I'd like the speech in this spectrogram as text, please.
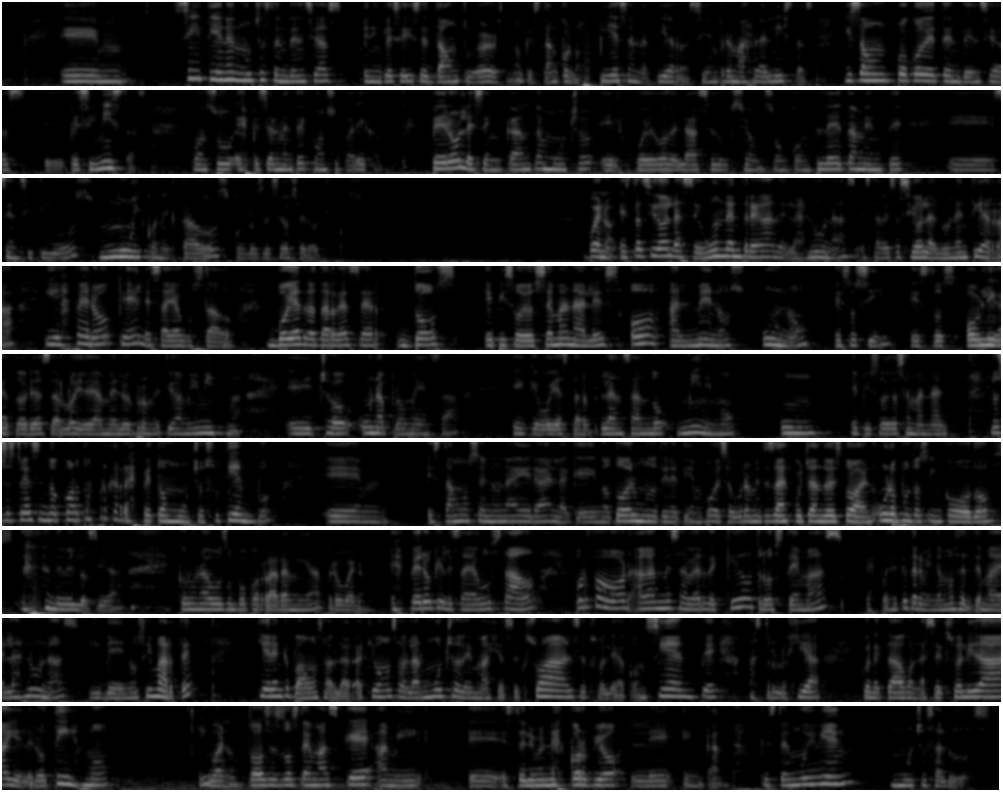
Em, sí tienen muchas tendencias, en inglés se dice down to earth, ¿no? que están con los pies en la tierra, siempre más realistas, quizá un poco de tendencias eh, pesimistas, con su, especialmente con su pareja. Pero les encanta mucho el juego de la seducción, son completamente eh, sensitivos, muy conectados con los deseos eróticos. Bueno, esta ha sido la segunda entrega de las lunas, esta vez ha sido la luna en tierra y espero que les haya gustado. Voy a tratar de hacer dos episodios semanales o al menos uno, eso sí, esto es obligatorio hacerlo, yo ya me lo he prometido a mí misma, he hecho una promesa en que voy a estar lanzando mínimo un episodio semanal. Los estoy haciendo cortos porque respeto mucho su tiempo. Em, estamos en una era en la que no todo el mundo tiene tiempo. Seguramente están escuchando esto en 1.5 o 2 de velocidad, con una voz un poco rara mía, pero bueno, espero que les haya gustado. Por favor, háganme saber de qué otros temas, después de que terminemos el tema de las lunas y Venus y Marte, quieren que podamos hablar. Aquí vamos a hablar mucho de magia sexual, sexualidad consciente, astrología conectada con la sexualidad y el erotismo. Y bueno, todos esos temas que a mí, eh, este en Escorpio, le encanta. Que estén muy bien, muchos saludos.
